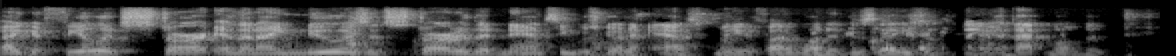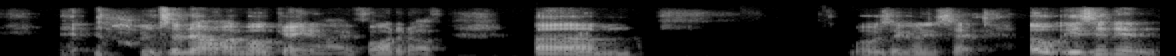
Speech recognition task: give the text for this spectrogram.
I could feel it start, and then I knew as it started that Nancy was going to ask me if I wanted to say something at that moment. so no, I'm okay now. I fought it off. Um, what was I going to say? Oh, is it an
